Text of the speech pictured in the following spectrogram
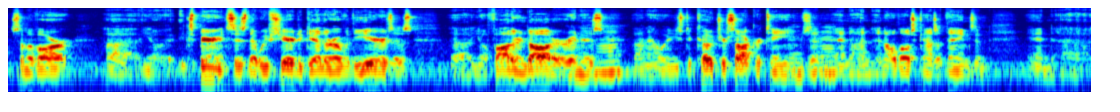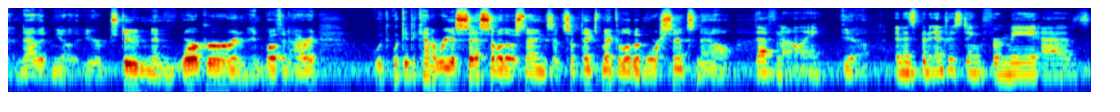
some of our uh, you know experiences that we've shared together over the years as uh, you know father and daughter, and as I know we used to coach your soccer teams and, and, and and all those kinds of things, and and uh, now that you know you're a student and worker and, and both in higher ed. We, we get to kind of reassess some of those things, and some things make a little bit more sense now. Definitely. Yeah. And it's been interesting for me as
